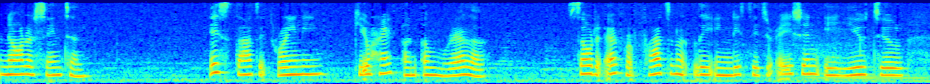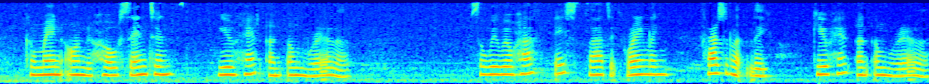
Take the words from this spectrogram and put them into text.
Another sentence. It started raining. You had an umbrella. So the adverb fortunately in this situation is used to comment on the whole sentence. You had an umbrella. So we will have it started raining. Fortunately, you had an umbrella.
